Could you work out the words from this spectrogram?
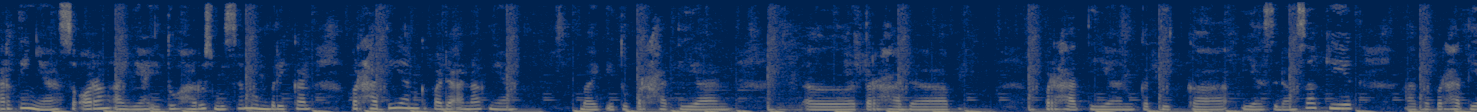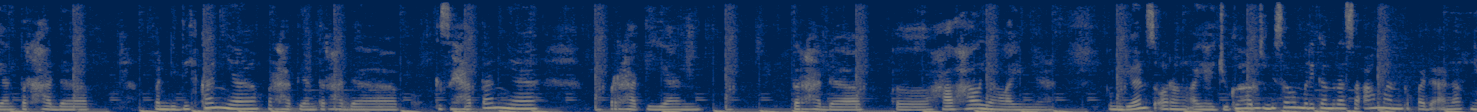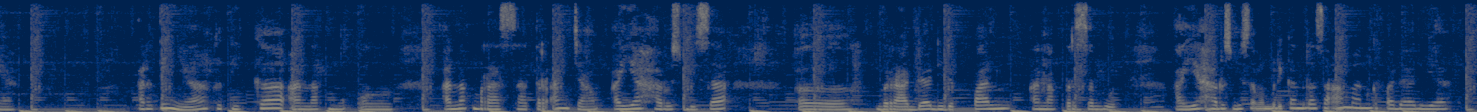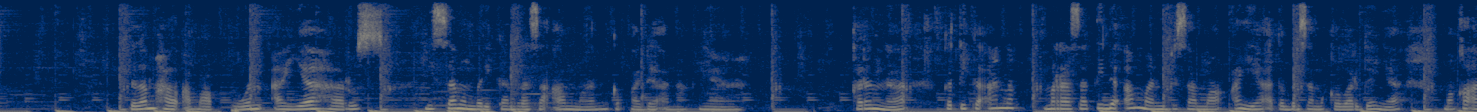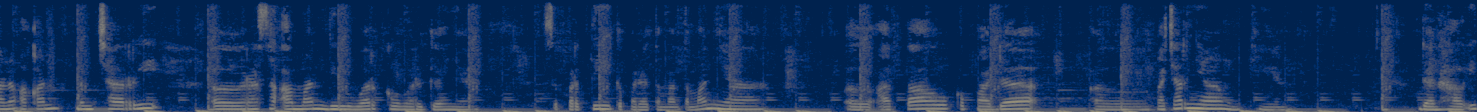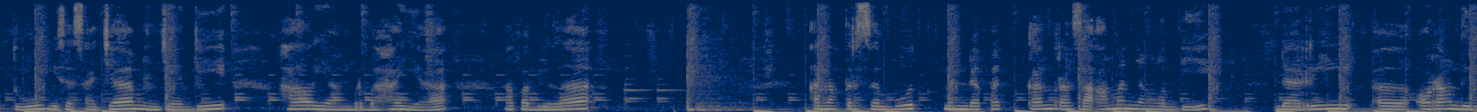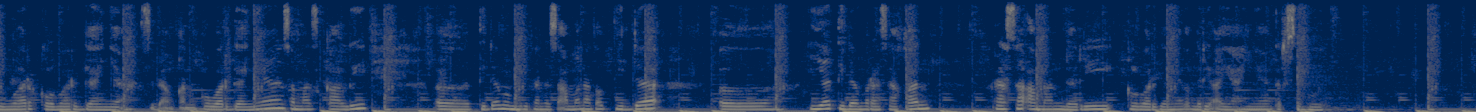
Artinya, seorang ayah itu harus bisa memberikan perhatian kepada anaknya, baik itu perhatian eh, terhadap perhatian ketika ia sedang sakit, atau perhatian terhadap pendidikannya, perhatian terhadap kesehatannya, perhatian terhadap eh, hal-hal uh, yang lainnya. Kemudian seorang ayah juga harus bisa memberikan rasa aman kepada anaknya. Artinya, ketika anak uh, anak merasa terancam, ayah harus bisa uh, berada di depan anak tersebut. Ayah harus bisa memberikan rasa aman kepada dia. Dalam hal apa pun, ayah harus bisa memberikan rasa aman kepada anaknya. Karena Ketika anak merasa tidak aman bersama ayah atau bersama keluarganya, maka anak akan mencari e, rasa aman di luar keluarganya, seperti kepada teman-temannya e, atau kepada e, pacarnya mungkin. Dan hal itu bisa saja menjadi hal yang berbahaya apabila anak tersebut mendapatkan rasa aman yang lebih dari uh, orang di luar keluarganya, sedangkan keluarganya sama sekali uh, tidak memberikan rasa aman atau tidak uh, ia tidak merasakan rasa aman dari keluarganya atau dari ayahnya tersebut.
